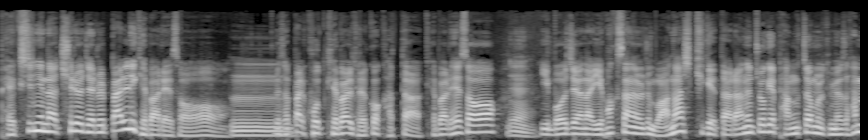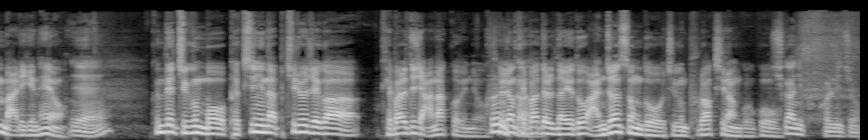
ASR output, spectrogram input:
백신이나 치료제를 빨리 개발해서 음. 그래서 빨리 곧 개발될 것 같다. 개발해서 예. 이 머지않아 이 확산을 좀 완화시키겠다라는 쪽에 방점을 두면서 한 말이긴 해요. 예. 근데 지금 뭐 백신이나 치료제가 개발되지 않았거든요. 설령 그러니까. 개발된다 해도 안전성도 지금 불확실한 거고 시간이 걸리죠.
